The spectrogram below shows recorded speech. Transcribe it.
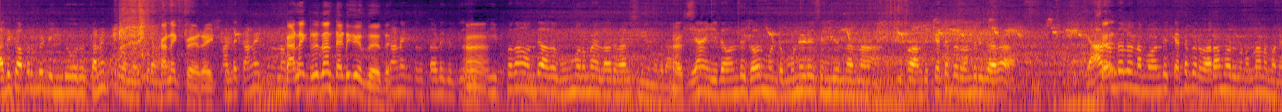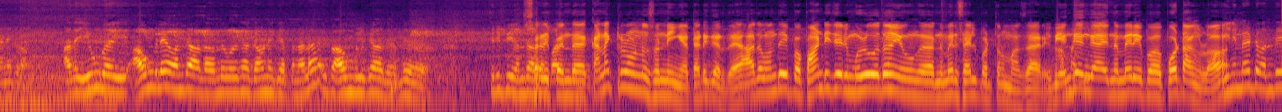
அதுக்கப்புறமேட்டு இங்க ஒரு கனெக்டர் ஒன்று கனெக்டர் ரைட் அந்த கனெக்டர் கனெக்டர் தான் தடுக்கிறது அது. கனெக்டர் தடுக்குது. இப்ப- இப்பதான் வந்து அதை மும்முரமா எல்லாரும் வேலை செஞ்சுருக்காங்க ஏன் இதை வந்து கவர்மெண்ட் முன்னாடியே செஞ்சிருந்தாங்கன்னா இப்போ அந்த கெட்ட பேர் வந்திருக்காரா யாரா இருந்தாலும் நம்ம வந்து கெட்ட பேர் வராம இருக்கணும் தான் நம்ம நினைக்கிறோம். அதை இவங்க அவங்களே வந்து அதை வந்து ஒழுங்கா கவனிக்கிறதுனால இப்போ அவங்களுக்கே அது வந்து திருப்பி வந்து சார் இப்போ இந்த கனெக்டர் ஒன்று சொன்னீங்க தடுக்கிறது. அதை வந்து இப்போ பாண்டிச்சேரி முழுவதும் இவங்க அந்த மாதிரி செயல்படுத்தணுமா சார்? இப்போ எங்கெங்க இந்த மாதிரி இப்போ போட்டாங்களோ? இனிமேட்டு வந்து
